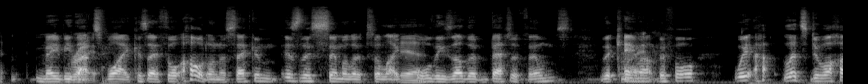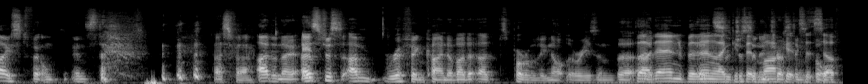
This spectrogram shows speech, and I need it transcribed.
maybe Right. that's why, because I thought, hold on a second, is this similar to like Yeah. all these other better films that came Right. out before? We let's do a heist film instead. That's fair. I don't know. It's just I'm riffing kind of. I that's probably not the reason, but But I- then, but then, like if it markets itself thought.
